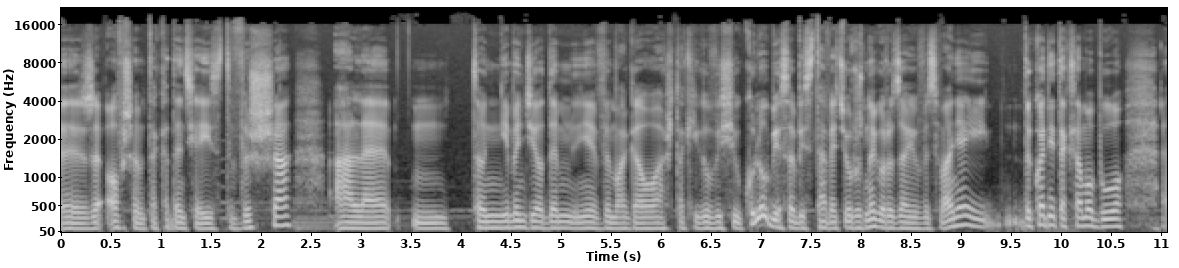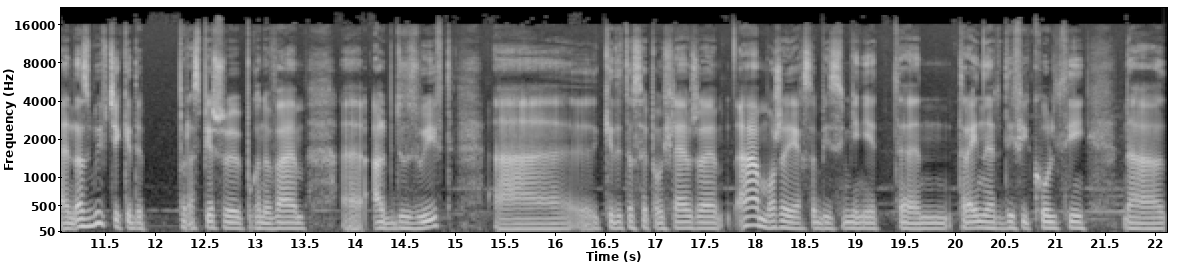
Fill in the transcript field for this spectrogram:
e, że owszem, ta kadencja jest wyższa, ale mm, to nie będzie ode mnie wymagało aż takiego wysiłku. Lubię sobie stawiać różnego rodzaju wyzwania i dokładnie tak samo było e, na Zwifcie, kiedy po raz pierwszy pokonywałem e, Alp du Zwift, a kiedy to sobie pomyślałem, że a może jak sobie zmienię ten trainer difficulty na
